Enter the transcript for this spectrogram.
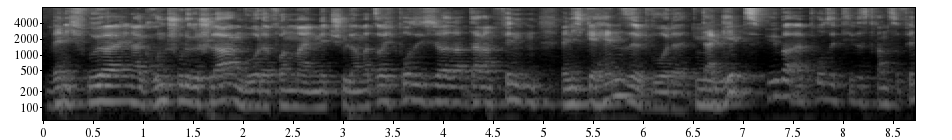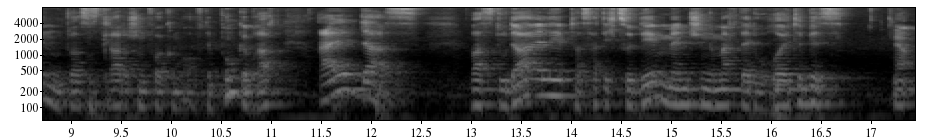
wenn ich früher in der Grundschule geschlagen wurde von meinen Mitschülern? Was soll ich Positives daran finden, wenn ich gehänselt wurde? Mhm. Da gibt es überall Positives dran zu finden und du hast es gerade schon vollkommen auf den Punkt gebracht. All das was du da erlebt hast, hat dich zu dem Menschen gemacht, der du heute bist. Ja.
